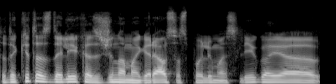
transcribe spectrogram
Tada kitas dalykas, žinoma, geriausias polimas lygoje,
